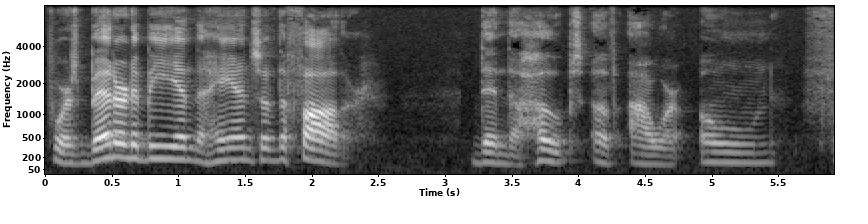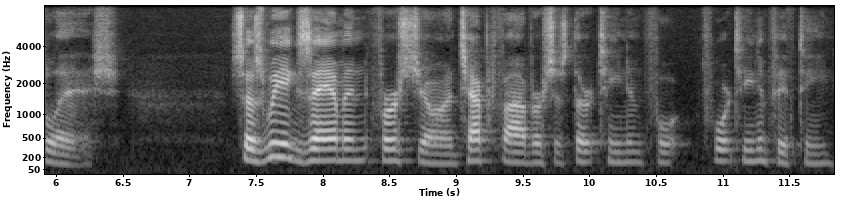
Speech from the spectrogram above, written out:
For it's better to be in the hands of the Father than the hopes of our own flesh. So as we examine 1 John chapter 5 verses 13 and 14 and 15,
